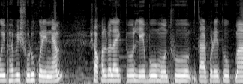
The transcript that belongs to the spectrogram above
ওইভাবে শুরু করি না। সকালবেলা একটু লেবু, মধু, তারপরে তুকমা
